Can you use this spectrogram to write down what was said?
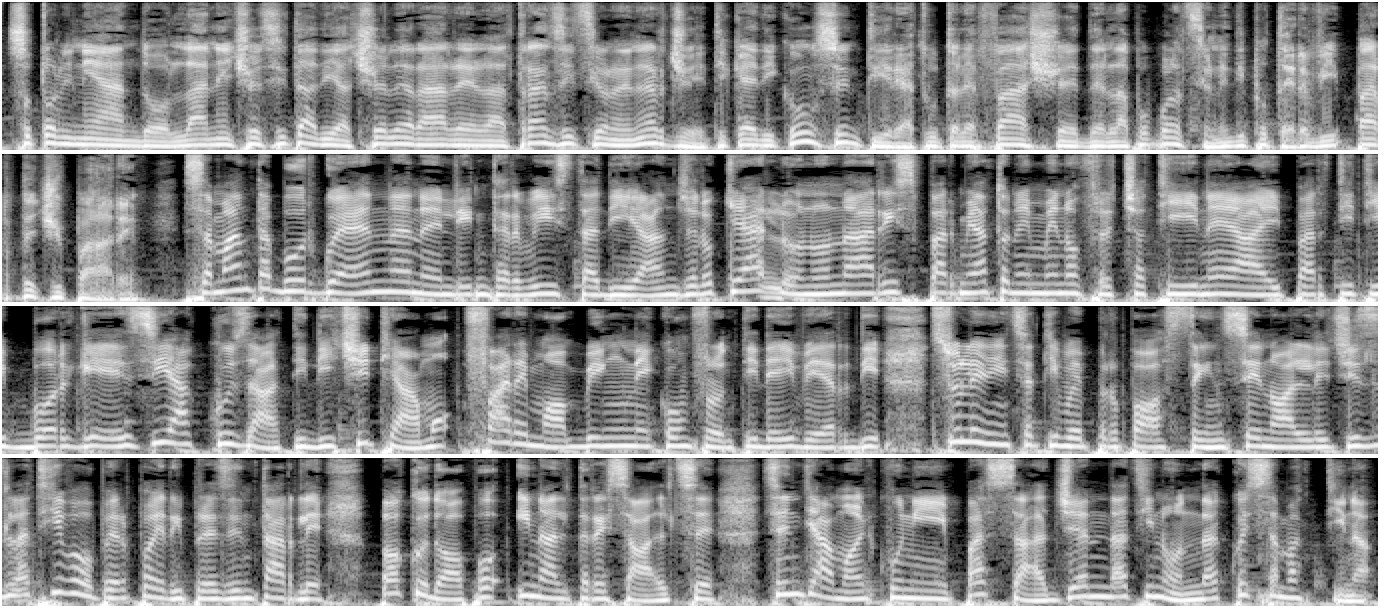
sottolineando la necessità di accelerare la transizione energetica e di consentire a tutte le fasce della popolazione di potervi partecipare. Samantha Burguen nel l'intervista di Angelo Chiello non ha risparmiato nemmeno frecciatine ai partiti borghesi accusati di, citiamo, fare mobbing nei confronti dei Verdi sulle iniziative proposte in seno al legislativo per poi ripresentarle poco dopo in altre salse. Sentiamo alcuni passaggi andati in onda questa mattina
